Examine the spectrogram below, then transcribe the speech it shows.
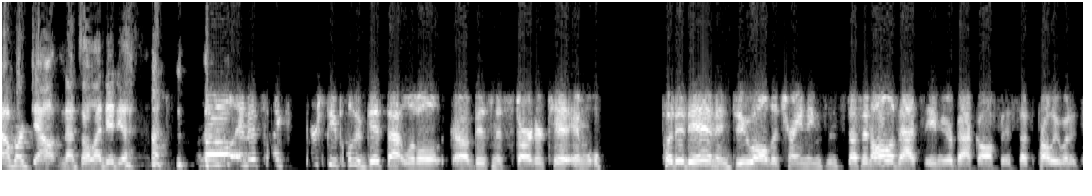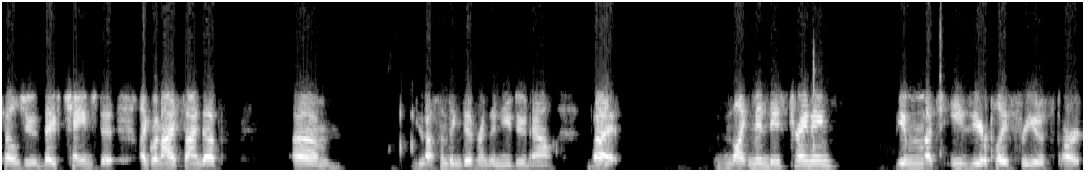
I worked out and that's all I did. Yeah. well, and it's like there's people who get that little uh, business starter kit and will put it in and do all the trainings and stuff, and all of that's in your back office. That's probably what it tells you. They've changed it. Like when I signed up, um, you got something different than you do now. But like Mindy's training, be a much easier place for you to start.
